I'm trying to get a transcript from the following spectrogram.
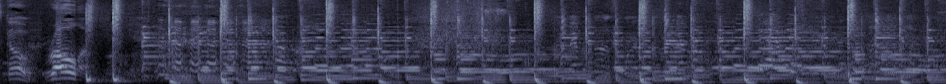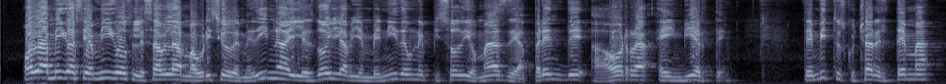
Let's go. Roll. Hola amigas y amigos, les habla Mauricio de Medina y les doy la bienvenida a un episodio más de Aprende, ahorra e invierte. Te invito a escuchar el tema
